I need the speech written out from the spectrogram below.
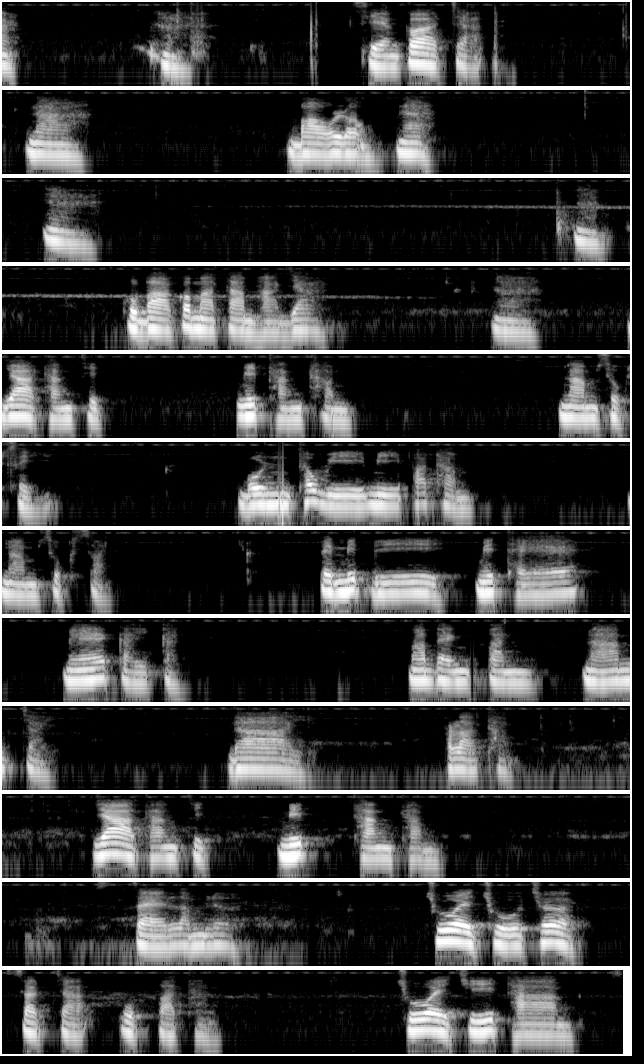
เสียงก็จะนาเบาลงนะอ่าอ่า ครูบาก็มาตามหาญาติญาติทางจิต มิตรทางธรรม นามสุขสีบุญทวีมีพระธรรม นามสุขสันต์เป็นมิตรดี มิตรแท้ แม้ไก่กัด มาแบ่งปันน้ำใจ ได้พระธรรม ญาติทางจิต มิตรทางธรรม แสนลำเลิศช่วยชูเชิด สัจจะอุปาทานช่วยชี้ทาง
